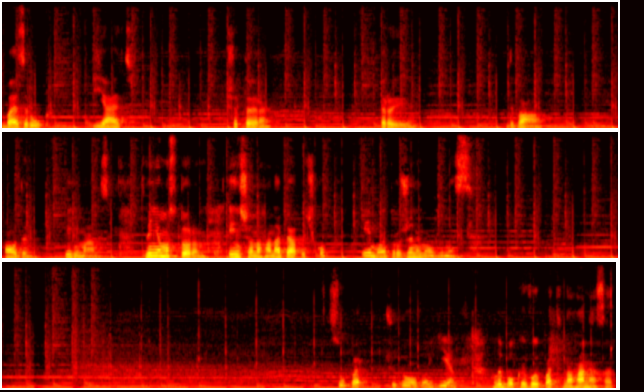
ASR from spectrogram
без рук. 5, 4, 3, 2, 1. Піднімаємось. Змінюємо сторону. Інша нога на п'яточку. І ми пружинимо вниз. Супер, чудово, є. Глибокий випад, нога назад.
